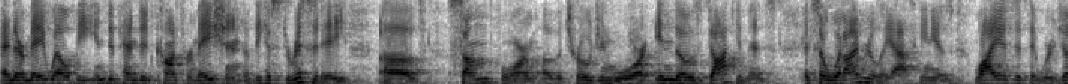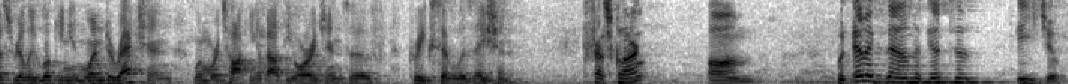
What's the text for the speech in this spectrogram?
and there may well be independent confirmation of the historicity of some form of a Trojan War in those documents. And so, what I'm really asking is, why is it that we're just really looking in one direction when we're talking about the origins of Greek civilization? Professor Clarke? Um, when Alexander entered Egypt,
